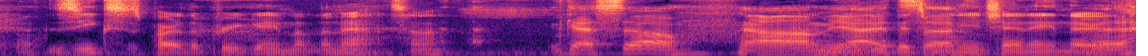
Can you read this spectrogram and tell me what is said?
Zeke's is part of the pregame of the Nats, huh? Guess so. Um, yeah, between uh, each inning, they're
